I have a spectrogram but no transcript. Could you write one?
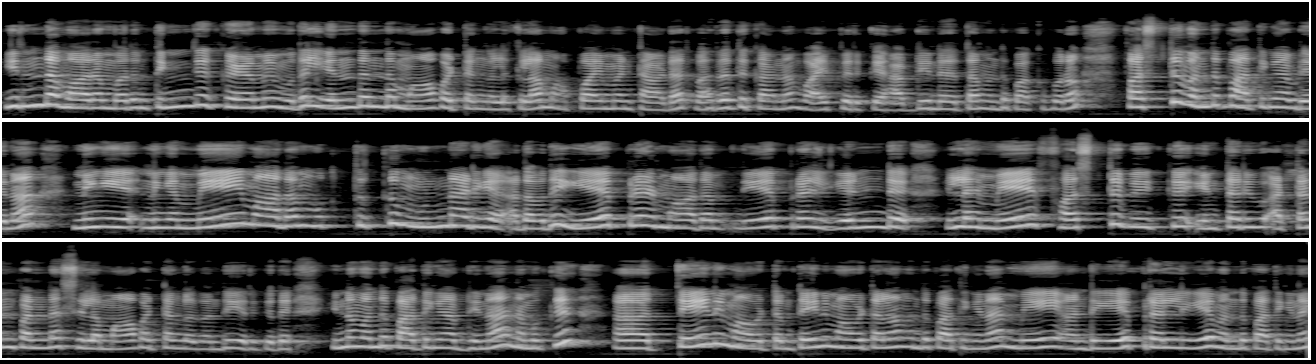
இந்த வாரம் வரும் திங்கட்கிழமை முதல் எந்தெந்த மாவட்டங்களுக்கெல்லாம் அப்பாயின்மெண்ட் ஆர்டர் வர்றதுக்கான வாய்ப்பு இருக்குது அப்படின்றது தான் வந்து பார்க்க போகிறோம் ஃபஸ்ட்டு வந்து பார்த்திங்க அப்படின்னா நீங்கள் நீங்கள் மே மாதத்துக்கு முன்னாடியே அதாவது ஏப்ரல் மாதம் ஏப்ரல் எண்டு இல்லை May first week interview attend பண்ண சில மாவட்டங்கள் வந்து இருக்குது. இன்னும் வந்து பார்த்திங்க அப்படின்னா நமக்கு தேனி மாவட்டம் தேனி மாவட்டம்லாம் வந்து பார்த்திங்கன்னா மே அண்டு ஏப்ரல்லையே வந்து பார்த்திங்கன்னா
